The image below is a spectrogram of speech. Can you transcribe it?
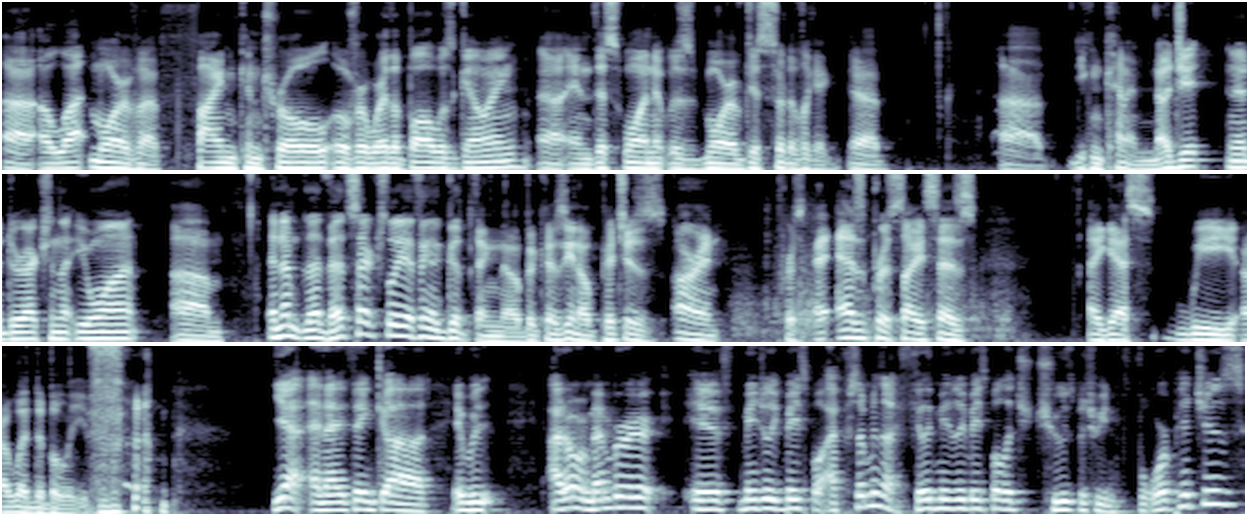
uh, a lot more of a fine control over where the ball was going, uh, and this one it was more of just sort of like a uh, uh, you can kind of nudge it in a direction that you want. Um, and that, that's actually I think a good thing though because you know pitches aren't pre- as precise as I guess we are led to believe. Yeah, and I think uh, it was. I don't remember if Major League Baseball. I- For some reason, I feel like Major League Baseball lets you choose between four pitches,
